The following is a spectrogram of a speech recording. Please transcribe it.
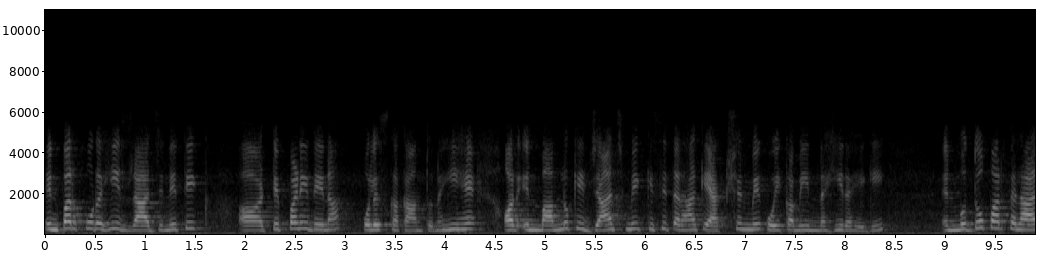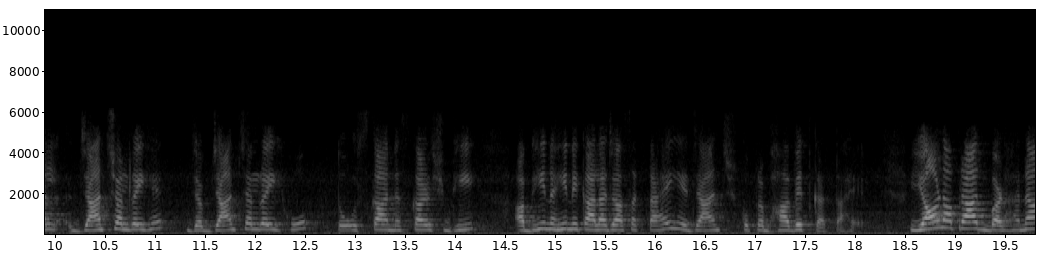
इन पर हो रही राजनीतिक टिप्पणी देना पुलिस का काम तो नहीं है और इन मामलों की जाँच में किसी तरह के एक्शन में कोई कमी नहीं रहेगी। इन मुद्दों पर फ़िलहाल जाँच चल रही है। जब जाँच चल रही हो तो उसका निष्कर्ष भी अभी नहीं निकाला जा सकता है। ये जाँच को प्रभावित करता है। यौन अपराध बढ़ना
